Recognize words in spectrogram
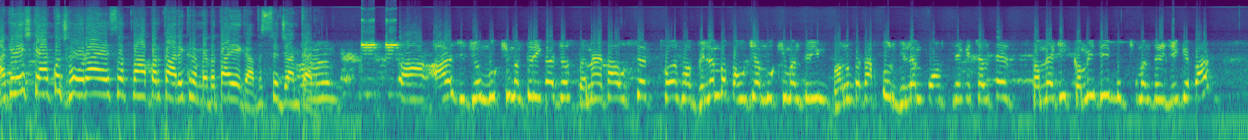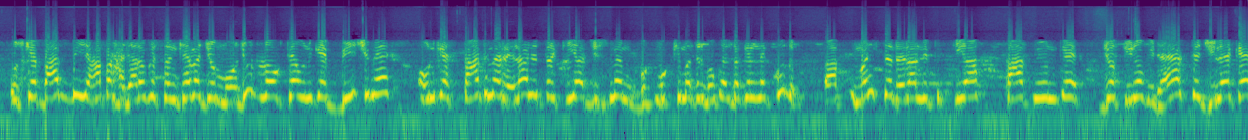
अखिलेश, क्या कुछ हो रहा है इस वक्त वहाँ पर कार्यक्रम में? बताइएगा, विस्तृत जानकारी। आज जो मुख्यमंत्री का जो समय था, उससे थोड़ा सा विलंब पहुँचा मुख्यमंत्री भानु प्रतापपुर विलंब पहुँचने के चलते समय की कमी थी मुख्यमंत्री जी के पास। उसके बाद भी यहाँ पर हज़ारों की संख्या में जो मौजूद लोग थे, उनके बीच में, उनके साथ में रेला नृत्य किया, जिसमें मुख्यमंत्री भूपेश बघेल ने खुद मंच से रेला नृत्य किया। साथ में उनके जो तीनों विधायक थे, ज़िले के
